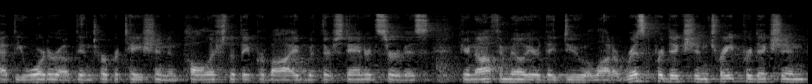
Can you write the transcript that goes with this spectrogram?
at the order of the interpretation and polish that they provide with their standard service. If you're not familiar, they do a lot of risk prediction, trait prediction,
